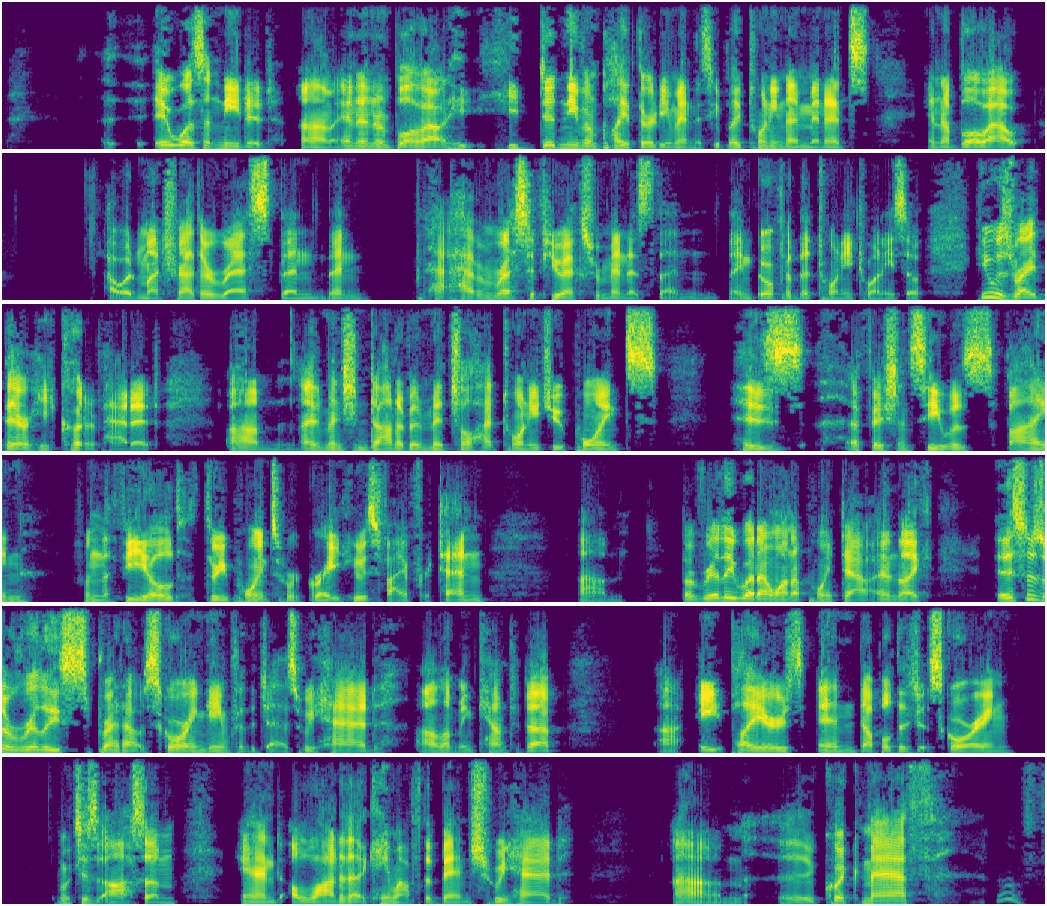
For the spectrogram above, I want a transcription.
it wasn't needed. Um, and in a blowout, he, he didn't even play 30 minutes. He played 29 minutes in a blowout. I would much rather rest than than ha- have him rest a few extra minutes then then go for the 2020. So he was right there. He could have had it. Um, I mentioned Donovan Mitchell had 22 points. His efficiency was fine from the field. Three points were great. He was five for 10. Um, but really, what I want to point out, and like this was a really spread out scoring game for the Jazz. We had, uh, let me count it up, uh, eight players in double digit scoring, which is awesome. And a lot of that came off the bench. We had um, uh, quick math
